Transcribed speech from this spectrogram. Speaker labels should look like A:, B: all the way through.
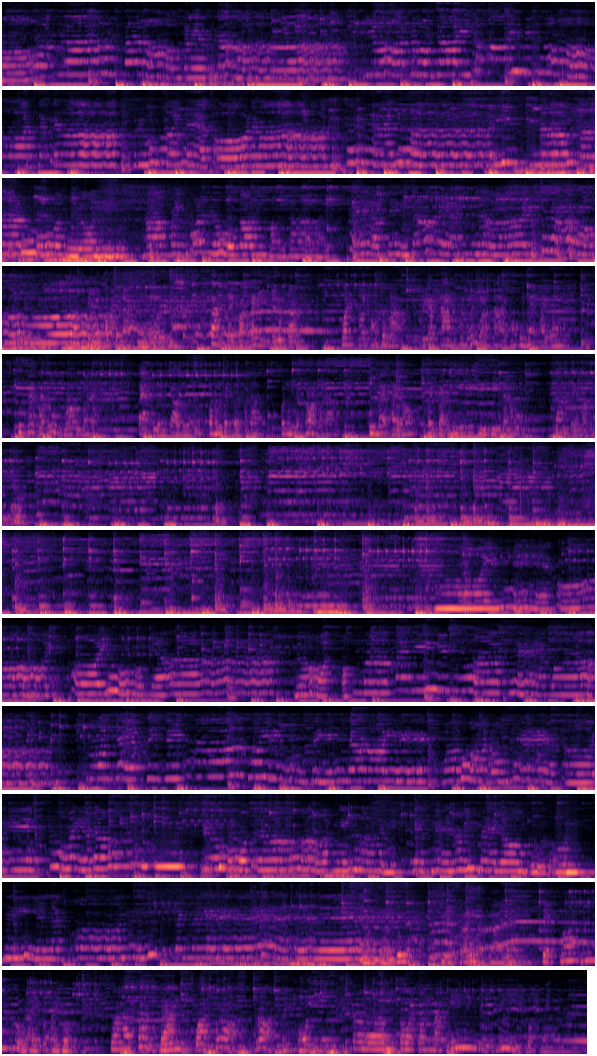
A: ม งใจ
B: ฟังให้ดีนะลูกนะ วันเกิดของจุนะเปรียบดังเสมือนวันตายของคุณแม่ไพเราะคุณแม่ประชุมท้องอุมาได้แปดเดือนเก้าเดือนปนุษย์จะเกิดมาได้ปนุษย์จะคลอดมาได้ คุณแม่ไพเราะเป็นแบบนี้จริงๆนะลูกตั้งใจฟังให้ดีนะลูก
A: ค เราบัน
B: ตายแน่เจ็บท้องเท่าไรก็ไม่ทนกว่าตั้งครันกว่ารอดรอดเป็นคน เติมโตจนบัดนี้นี่พวกเรา
A: แม่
